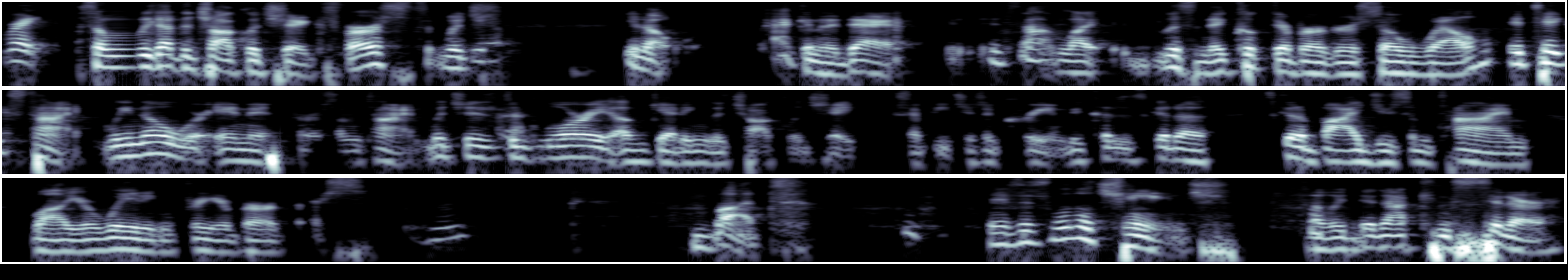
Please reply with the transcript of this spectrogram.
right. So we got the chocolate shakes first, which, Yep. you know, back in the day, it's not like, listen, they cook their burgers so well. It takes time. We know we're in it for some time, which is the glory of getting the chocolate shakes at Beaches and Cream because it's gonna it's gonna bide you some time while you're waiting for your burgers. Mhm. But there's this little change that we did not consider,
